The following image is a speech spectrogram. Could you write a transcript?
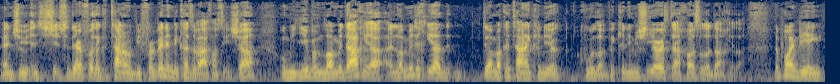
and she, and she, so therefore the katana would be forbidden because of achosisha. Umi yibum lo midachia and lo midachia dema katana The point being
